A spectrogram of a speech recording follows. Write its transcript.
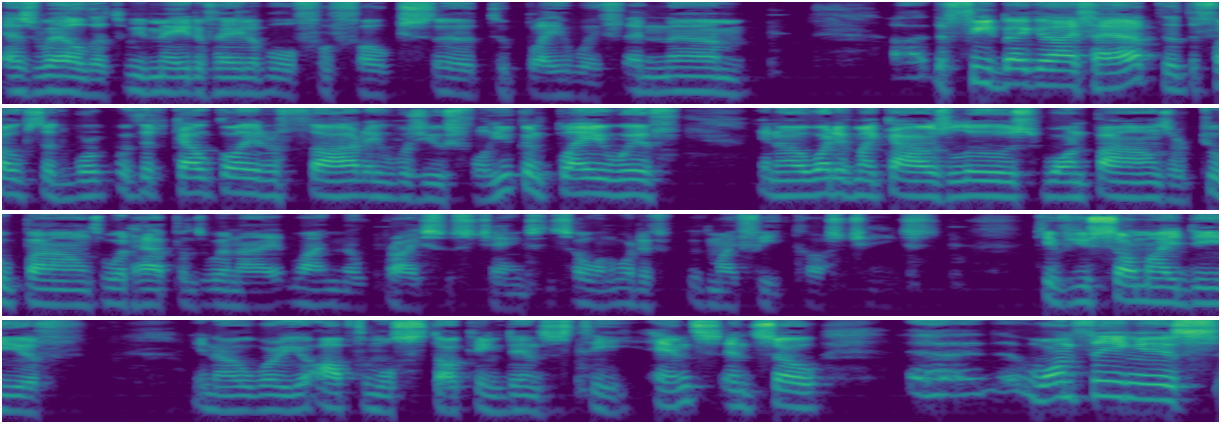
as well that we made available for folks uh, to play with. And um, uh, the feedback that I've had that the folks that work with the calculator thought it was useful. You can play with, you know, what if my cows lose one pounds or two pounds? What happens when I my milk prices change and so on? What if, if my feed cost changes? Give you some idea of, you know, where your optimal stocking density ends. And so, uh, one thing is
